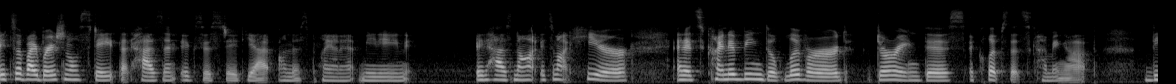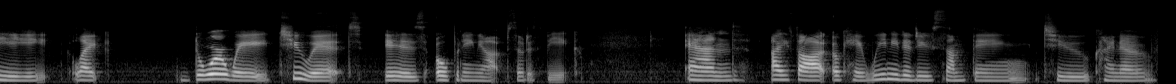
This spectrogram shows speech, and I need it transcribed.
it's a vibrational state that hasn't existed yet on this planet, meaning it has not, it's not here, and it's kind of being delivered during this eclipse that's coming up. The like doorway to it is opening up, so to speak. And I thought, okay, we need to do something to kind of,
